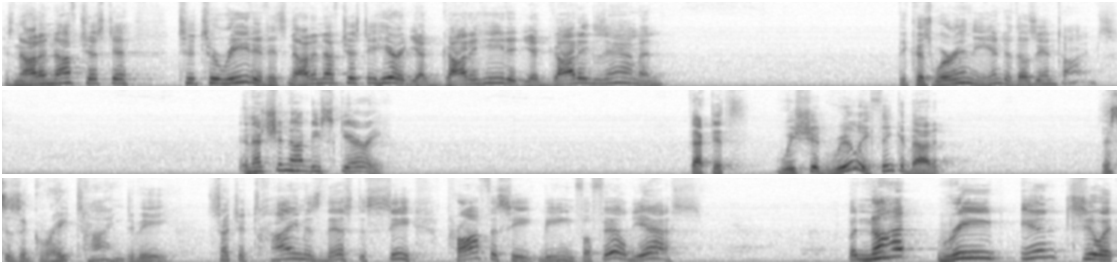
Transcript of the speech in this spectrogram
It's not enough just to, to, to read it, it's not enough just to hear it. You've got to heed it, you've got to examine because we're in the end of those end times. And that should not be scary. In fact, it's, we should really think about it. This is a great time to be. Such a time as this to see prophecy being fulfilled, yes. But not read into it,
